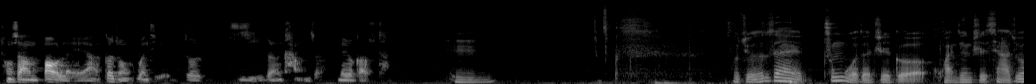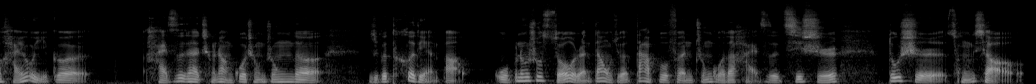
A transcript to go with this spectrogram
碰上暴雷啊，各种问题都自己一个人扛着，没有告诉他。嗯，我觉得在中国的这个环境之下，就还有一个孩子在成长过程中的一个特点吧。我不能说所有人，但我觉得大部分中国的孩子其实。都是从小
